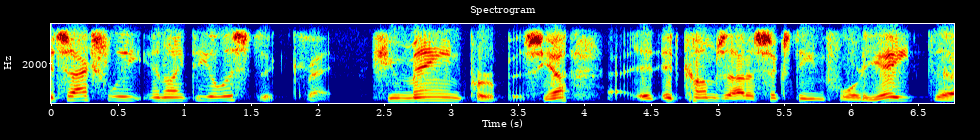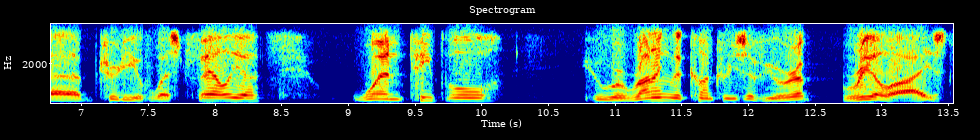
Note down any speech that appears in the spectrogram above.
it's actually an idealistic Right. humane purpose yeah? It, it comes out of 1648 uh, treaty of westphalia when people who were running the countries of europe realized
